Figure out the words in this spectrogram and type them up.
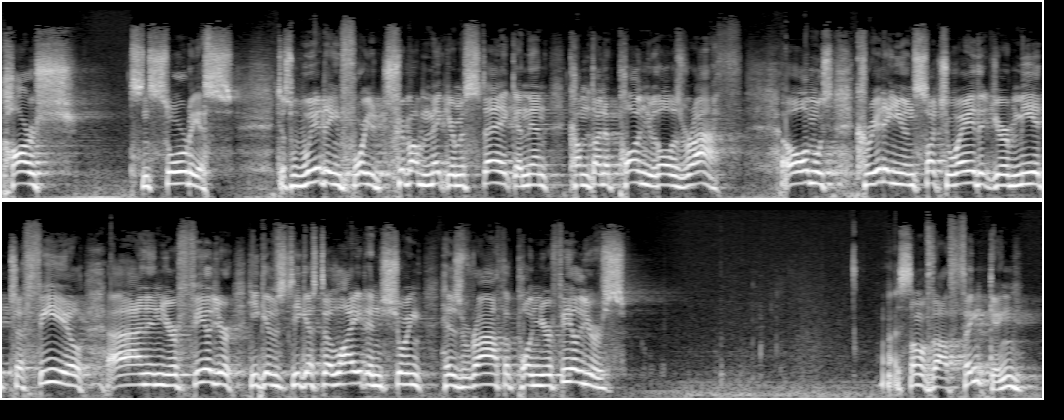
Harsh, censorious, just waiting for you to trip up and make your mistake and then come down upon you with all his wrath almost creating you in such a way that you're made to feel. And in your failure, he, gives, he gets delight in showing his wrath upon your failures. Some of that thinking,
